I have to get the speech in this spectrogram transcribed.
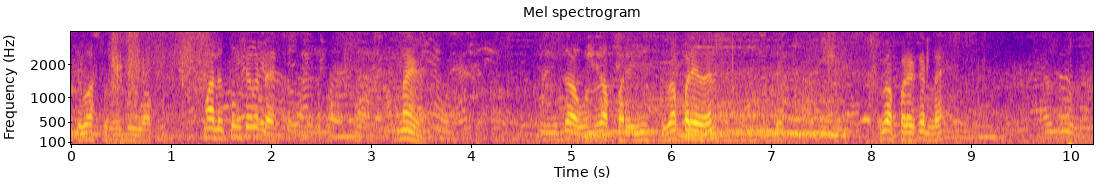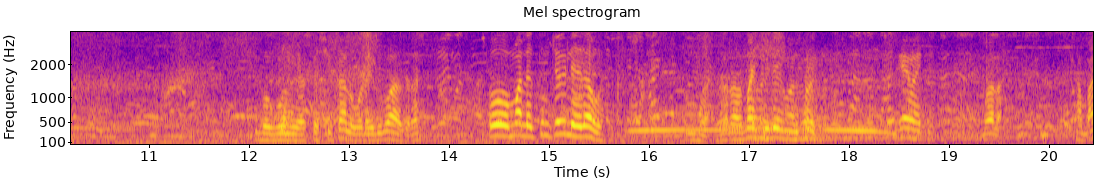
इथे वासरू बघू आपण. मालक तुमच्याकडलं आहे? नाही का? दावून व्यापारी दिसतो. व्यापारी आहे ना? व्यापाऱ्याकडला आहे. बघून घ्या कशी कालवड आहे ती बाजारात. हो मालक तुमच्याकडे आहे दावून बरं जरा माहिती दे मला थोडी. काय माहिती? बोला. थांबा.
